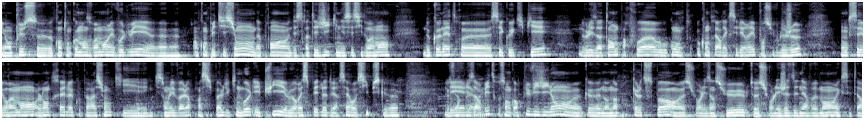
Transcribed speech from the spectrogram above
Et en plus, euh, quand on commence vraiment à évoluer euh, en compétition, on apprend des stratégies qui nécessitent vraiment de connaître euh, ses coéquipiers, de les attendre parfois, ou au contraire d'accélérer pour suivre le jeu. Donc c'est vraiment l'entraide, la coopération qui, qui, sont les valeurs principales du kinball, et puis le respect de l'adversaire aussi, puisque les, les, arbitres sont encore plus vigilants que dans n'importe quel autre sport sur les insultes, sur les gestes d'énervement, etc.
